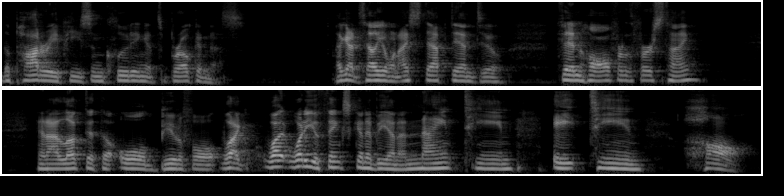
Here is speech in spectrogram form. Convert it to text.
the pottery piece, including its brokenness. I got to tell you, when I stepped into Finn Hall for the first time, and I looked at the old, beautiful, like what what do you think's going to be in a 1918 hall?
